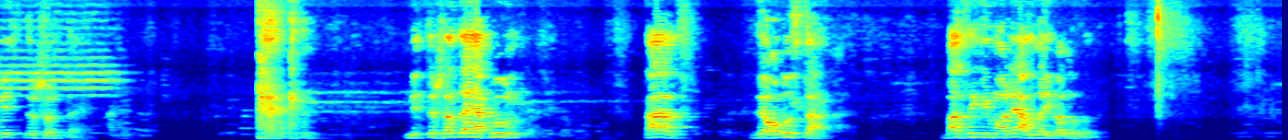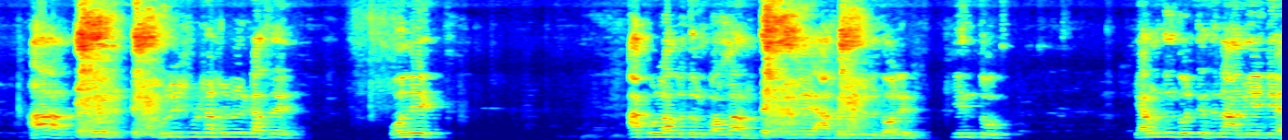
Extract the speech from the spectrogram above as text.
মৃত্যু সজ্জায় মৃত্যু সজ্জায় এখন তার যে অবস্থা বাসে কি মরে আল্লাহ ভালো হবে। আর পুলিশ প্রশাসনের কাছে অনেক আকুল আবেদন করলাম যে আসামিগুলি ধরেন। কিন্তু কেমন তো ধরতেছে না, আমি এটা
